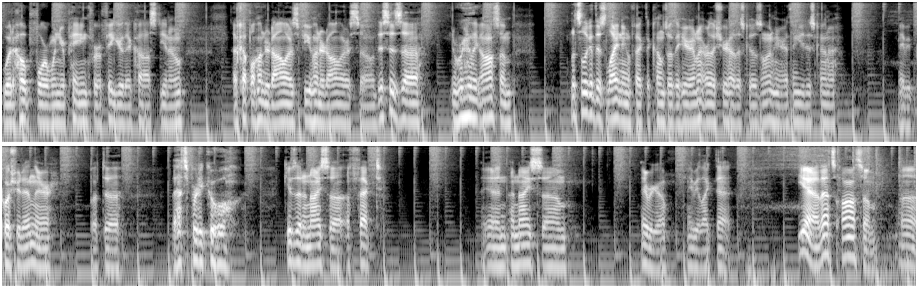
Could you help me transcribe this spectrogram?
would hope for when you're paying for a figure that cost, you know, a couple hundred dollars, a few hundred dollars. So this is uh, really awesome. Let's look at this lightning effect that comes with it here. I'm not really sure how this goes on here. I think you just kind of maybe push it in there, but uh, that's pretty cool. Gives it a nice uh, effect. and a nice, um, there we go, maybe like that. Yeah, that's awesome. Uh,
